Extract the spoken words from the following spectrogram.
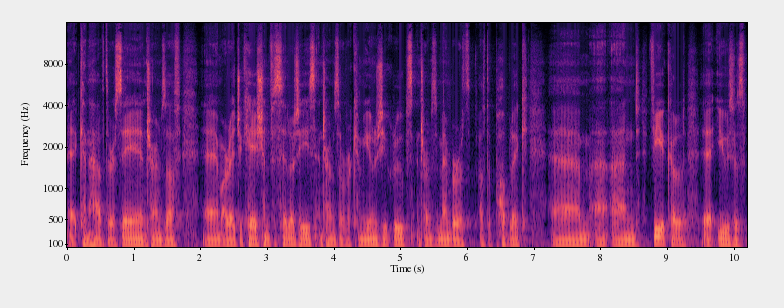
uh, can have their say in terms of um, our education facilities, in terms of our community groups, in terms of members of the public um, and vehicle uh, users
